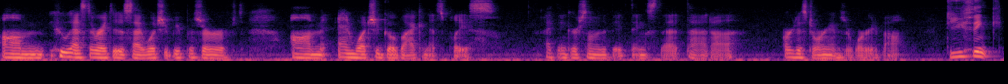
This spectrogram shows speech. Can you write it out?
um, who has the right to decide what should be preserved, um, and what should go back in its place. I think are some of the big things that that uh, art historians are worried about. Do you think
